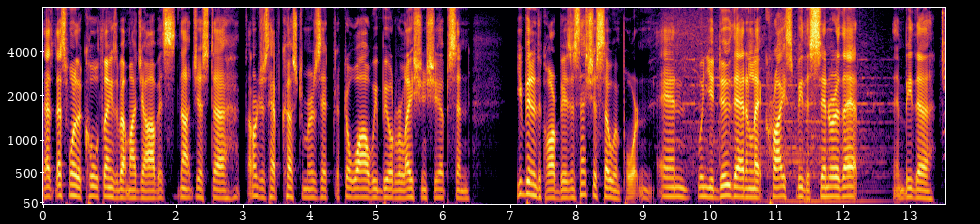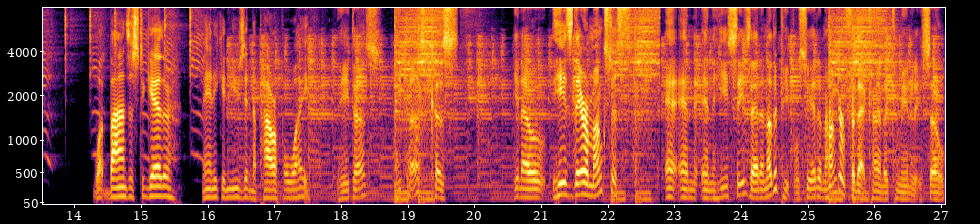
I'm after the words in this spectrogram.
that, that's one of the cool things about my job. It's not just uh, I don't just have customers. After a while, we build relationships, and you've been in the car business. That's just so important. And when you do that and let Christ be the center of that, and be the what binds us together, man, he can use it in a powerful way. He does. He does because you know he's there amongst us, and, and and he sees that, and other people see it, and hunger for that kind of community. So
